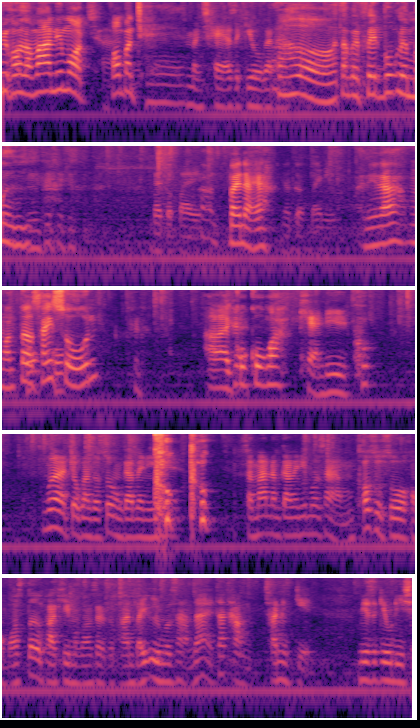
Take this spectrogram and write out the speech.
มีความสามารถนี่หมดใช่เพราะมันแชร์มันแชร์สกิลกันเอนะอถ้าเป็น Facebook เลยมึงใบต่อไปไปไหนอะแล้วก็ใบนี้อันนี้นะมอนเตอร์ไซส์ศูนย์ อะไรกุ๊กกุ๊กวะแคนดี้คุก เมื่อจบการต่อสู้ของการใบนี้ คุกคุกสามารถนำการใบนี้บนสนามเข้าสู่โซลของมอนสเตอร์พาคีมังกรแสงสะพานใบอื่นบนสนามได้ ถ้าทำชั้นหนึ่งเกตมีสกิลดีแช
